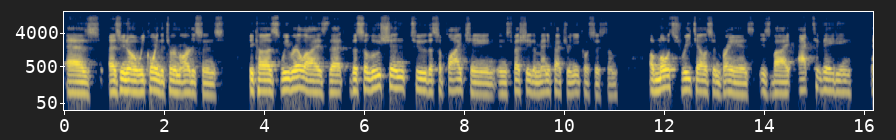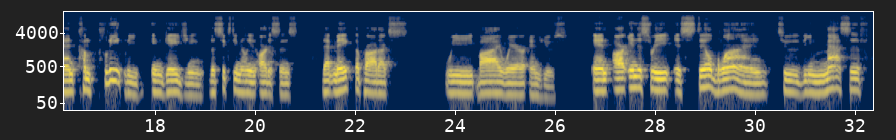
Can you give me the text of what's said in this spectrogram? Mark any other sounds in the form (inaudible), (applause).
as as you know, we coined the term artisans because we realize that the solution to the supply chain and especially the manufacturing ecosystem of most retailers and brands is by activating and completely engaging the 60 million artisans that make the products we buy, wear, and use. And our industry is still blind to the massive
